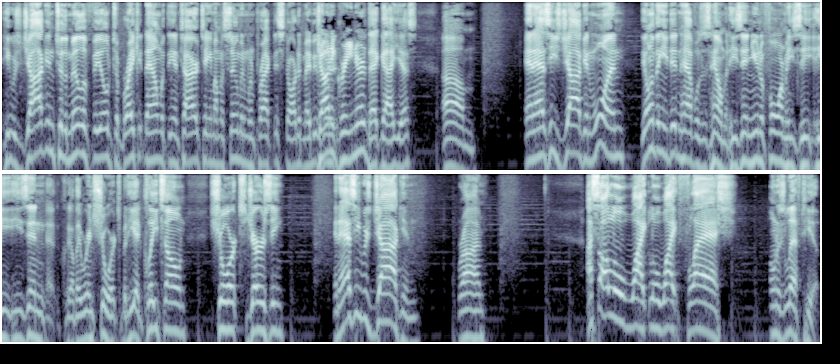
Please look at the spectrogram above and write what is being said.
he was jogging to the middle of the field to break it down with the entire team. I'm assuming when practice started, maybe Johnny Greenard? that guy, yes. Um, and as he's jogging, one, the only thing he didn't have was his helmet. He's in uniform. He's he, he he's in. Well, they were in shorts, but he had cleats on, shorts, jersey. And as he was jogging, Ron, I saw a little white, little white flash on his left hip.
